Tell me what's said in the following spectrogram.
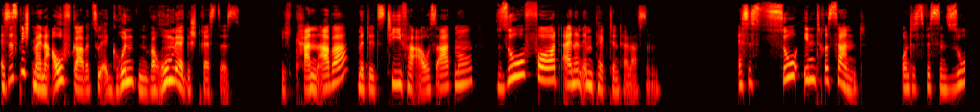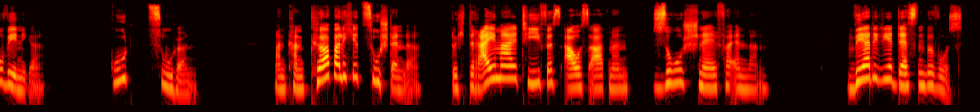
Es ist nicht meine Aufgabe zu ergründen, warum er gestresst ist. Ich kann aber mittels tiefer Ausatmung sofort einen Impact hinterlassen. Es ist so interessant und es wissen so wenige. Gut zuhören. Man kann körperliche Zustände durch dreimal tiefes Ausatmen so schnell verändern. Werde dir dessen bewusst.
